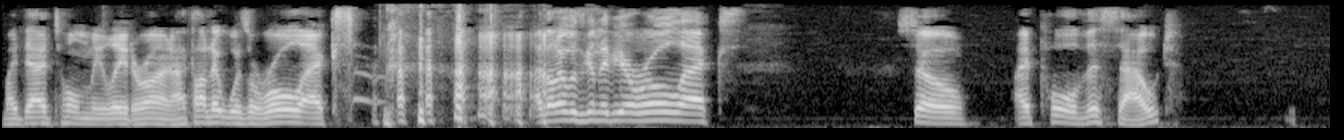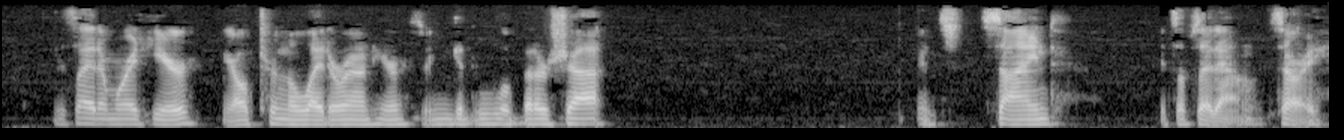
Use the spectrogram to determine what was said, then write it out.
my dad told me later on, I thought it was a Rolex. I thought it was going to be a Rolex. So I pull this out. This item right here. Here, I'll turn the light around here so you can get a little better shot. It's signed. It's upside down. Sorry.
